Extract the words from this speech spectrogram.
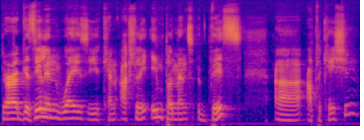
there are a gazillion ways you can actually implement this uh, application,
